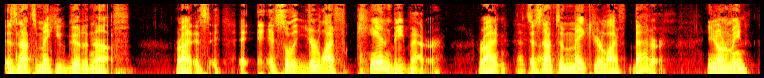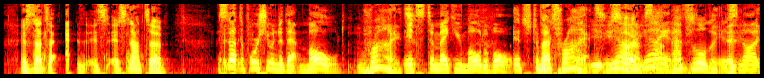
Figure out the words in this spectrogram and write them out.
is not to make you good enough, right? It's it, it's so that your life can be better, right? That's it's right. not to make your life better. You know what I mean? It's not to it's it's not to It's not to force you into that mold. right. It's to make you moldable. It's to that's right. you, you yeah, see what I'm yeah, saying? It's- Absolutely. It's, It- not.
